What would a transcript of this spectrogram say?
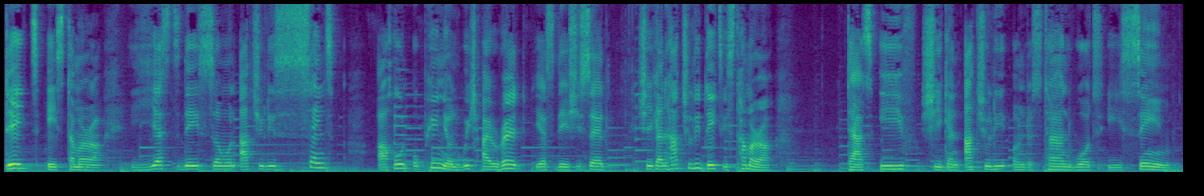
date a stammerer? Yesterday, someone actually sent a whole opinion, which I read yesterday. She said she can actually date a stammerer that's if she can actually understand what he's saying.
